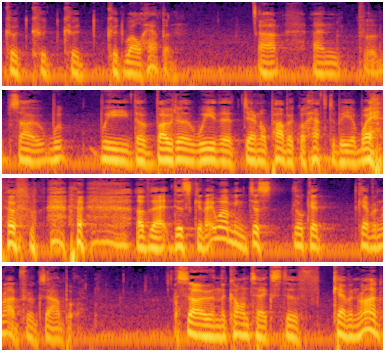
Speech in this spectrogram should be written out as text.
could could could could well happen. Uh, and so we, we, the voter, we, the general public, will have to be aware of of that disconnect. Well, I mean, just look at Kevin Rudd, for example. So, in the context of Kevin Rudd.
